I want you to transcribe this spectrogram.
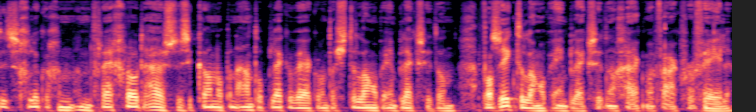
is, gelukkig een, een vrij groot huis. Dus ik kan op een aantal plekken werken. Want als je te lang op één plek zit, dan, of als ik te lang op één plek zit, dan ga ik me vaak vervelen.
